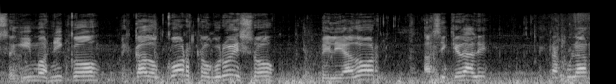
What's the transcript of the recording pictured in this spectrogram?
Seguimos Nico, pescado corto, grueso, peleador, así que dale, espectacular.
